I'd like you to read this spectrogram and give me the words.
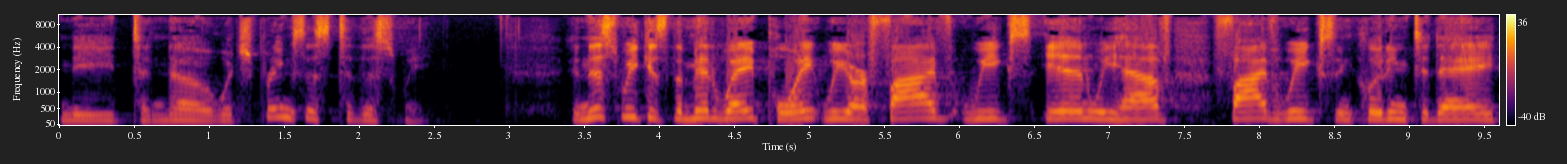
need to know, which brings us to this week. And this week is the midway point. We are five weeks in. We have five weeks, including today,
